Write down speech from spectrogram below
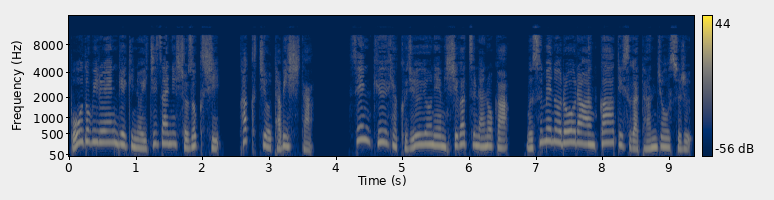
ボードビル演劇の一座に所属し、各地を旅した。1914年4月7日、娘のローラ・アン・カーティスが誕生する。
